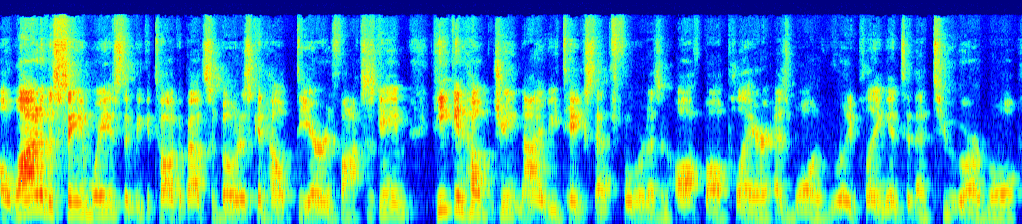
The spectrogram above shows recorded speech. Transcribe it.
a lot of the same ways that we could talk about Sabonis can help De'Aaron Fox's game, he can help Jaden Ivey take steps forward as an off-ball player as well, and really playing into that two-guard role,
